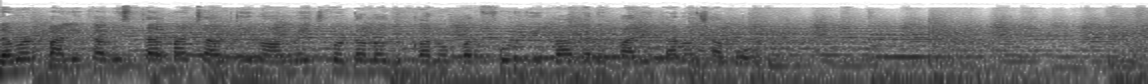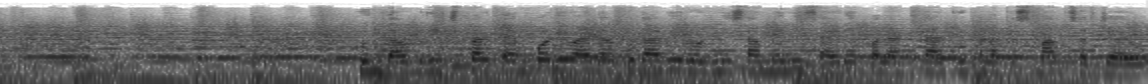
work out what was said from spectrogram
દમણ પાલિકા વિસ્તારમાં ચાલતી નોનવેજ હોટલો દુકાનો પર ફૂડ વિભાગ અને પાલિકાનો છાપો. કુંદા બ્રિજ પર ટેમ્પો ડિવાઈડર કુદાવી રોડની સામેની સાઈડે પલટતા ટ્રિપલ અકસ્માત સર્જાયો.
